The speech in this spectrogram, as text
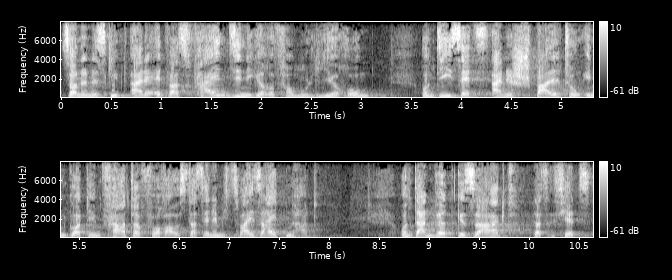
sondern es gibt eine etwas feinsinnigere Formulierung und die setzt eine Spaltung in Gott dem Vater voraus, dass er nämlich zwei Seiten hat. Und dann wird gesagt, das ist jetzt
